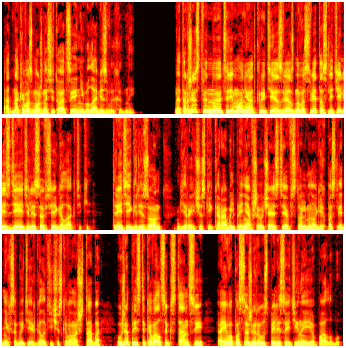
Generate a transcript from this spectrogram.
однако, возможно, ситуация не была безвыходной. На торжественную церемонию открытия звездного света слетелись деятели со всей галактики. Третий горизонт, героический корабль, принявший участие в столь многих последних событиях галактического масштаба, уже пристыковался к станции, а его пассажиры успели сойти на ее палубу.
